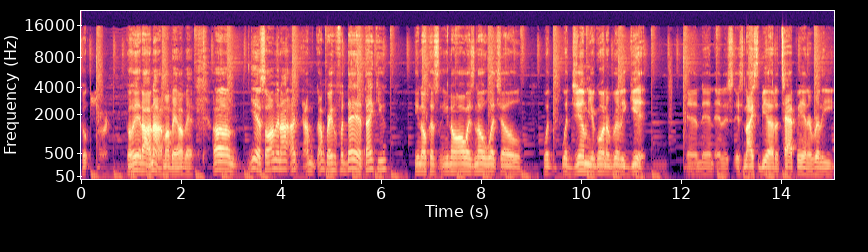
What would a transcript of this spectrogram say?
Go, Sure. go ahead. Oh no, my bad, my bad. Um, yeah. So I mean, I, I I'm I'm grateful for Dad. Thank you. You know, cause you don't always know what your what what gym you're going to really get, and then and it's it's nice to be able to tap in and really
